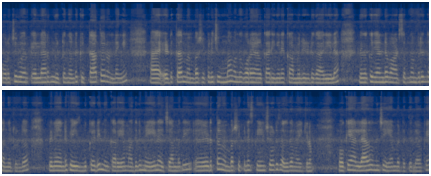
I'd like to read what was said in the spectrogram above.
കുറച്ച് പേർക്ക് എല്ലാവർക്കും കിട്ടുന്നുണ്ട്. കിട്ടാത്തവരുണ്ടെങ്കിൽ എടുത്ത മെമ്പർഷിപ്പിന് ചുമ്മാ വന്ന് കുറേ ആൾക്കാർ ഇങ്ങനെ കമന്റ് ഇട്ടിട്ട് കാര്യമില്ല. നിങ്ങൾക്ക് ഞാൻ എന്റെ വാട്സപ്പ് നമ്പറും തന്നിട്ടുണ്ട്. പിന്നെ എന്റെ ഫേസ്ബുക്ക് ഐ ഡി നിങ്ങൾക്കറിയാം. അതിൽ മെയിൽ അയച്ചാൽ മതി. എടുത്ത മെമ്പർഷിപ്പിന്റെ സ്ക്രീൻഷോട്ട് സഹിതം അയക്കണം. ഓക്കെ? അല്ലാതെ ഒന്നും ചെയ്യാൻ പറ്റത്തില്ല. ഓക്കെ?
